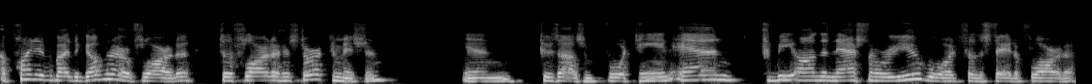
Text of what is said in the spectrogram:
appointed by the governor of Florida to the Florida Historic Commission in 2014 and to be on the National Review Board for the state of Florida.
